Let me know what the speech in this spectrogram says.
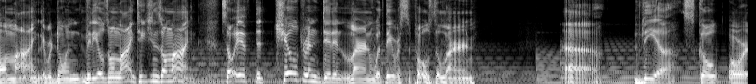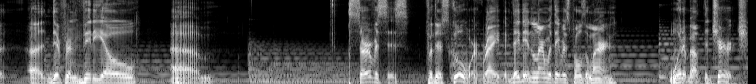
online. They were doing videos online, teachings online. So if the children didn't learn what they were supposed to learn uh, via scope or different video um, services for their schoolwork, right? If they didn't learn what they were supposed to learn, what about the church?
